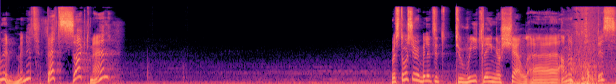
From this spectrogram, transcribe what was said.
Wait a minute. That sucked, man. Restores your ability to reclaim your shell. Uh, I'm gonna pop this.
